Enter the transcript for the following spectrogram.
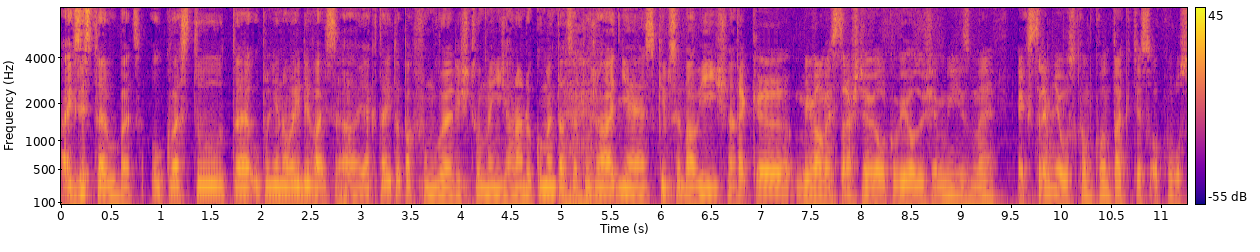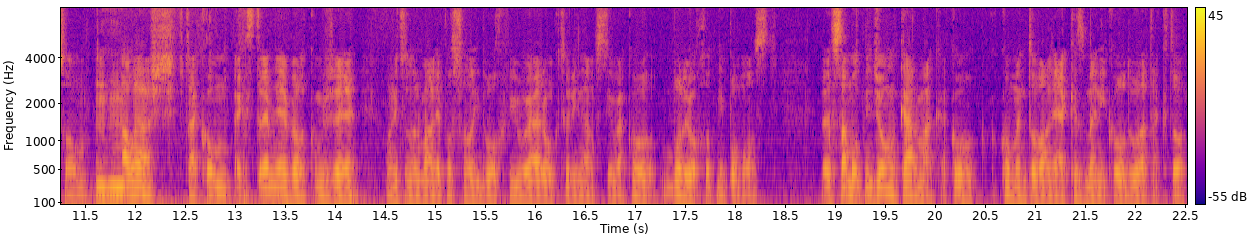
existuje vůbec. U Questu to je úplně nový device. Mm. Jak tady to pak funguje, když to není žádná dokumentace pořádně, s kým se bavíš? A... Tak eh, my máme strašně velkou výhodu, že my jsme v extrémně úzkom kontakte s Oculusom, mm-hmm. ale až v takom extrémně velkom, že oni to normálně poslali dvoch vývojárov, ktorí nám s tým ako boli ochotní pomôcť. Eh, samotný John Carmack, ako komentoval nejaké zmeny kódu a takto.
